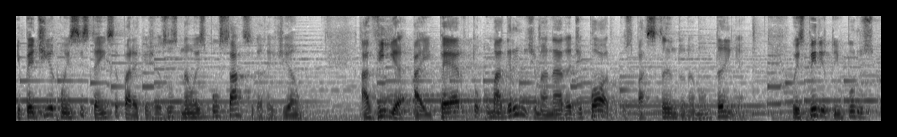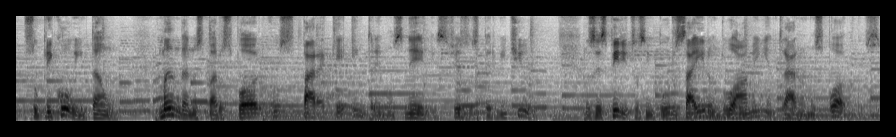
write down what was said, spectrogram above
E pedia com insistência para que Jesus não o expulsasse da região. Havia aí perto uma grande manada de porcos pastando na montanha. O espírito impuro suplicou então: Manda-nos para os porcos para que entremos neles. Jesus permitiu. Os espíritos impuros saíram do homem e entraram nos porcos.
